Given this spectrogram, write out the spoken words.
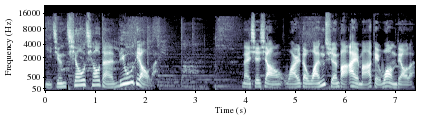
已经悄悄地溜掉了。那些象玩的完全把艾玛给忘掉了，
